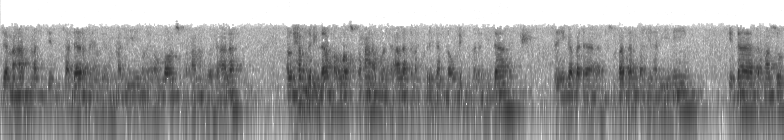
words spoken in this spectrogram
jamaah Masjid Sadar yang dirahmati oleh Allah Subhanahu wa taala Alhamdulillah Allah Subhanahu wa taala telah memberikan taufik kepada kita sehingga pada kesempatan pagi hari ini kita termasuk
